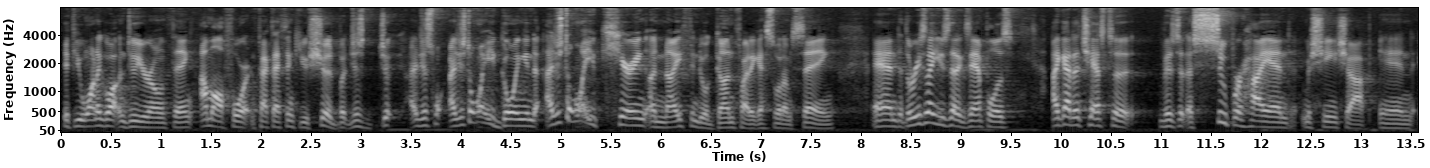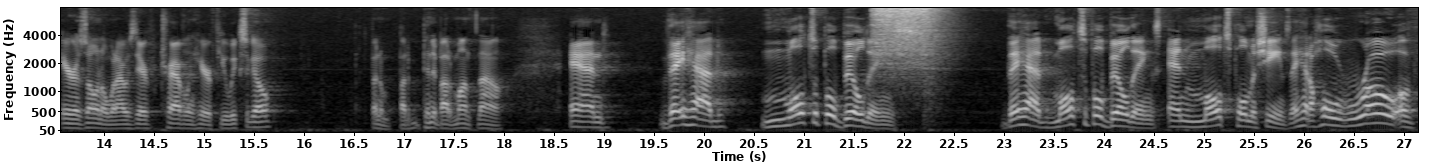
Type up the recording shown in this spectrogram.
if you want to go out and do your own thing, I'm all for it. In fact, I think you should. But just, just, I just, I just don't want you going into, I just don't want you carrying a knife into a gunfight. I guess is what I'm saying. And the reason I use that example is I got a chance to visit a super high-end machine shop in Arizona when I was there traveling here a few weeks ago. It's been about, been about a month now, and they had multiple buildings they had multiple buildings and multiple machines. They had a whole row of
